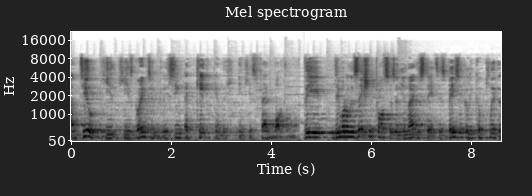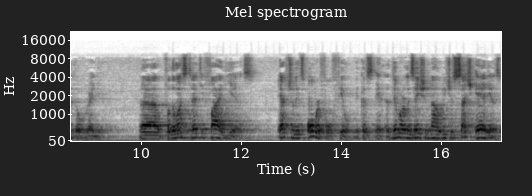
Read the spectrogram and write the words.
until he, he is going to receive a kick in, the, in his fat bottom. The demoralization process in the United States is basically completed already. Uh, for the last 25 years. Actually, it's overfulfilled because uh, demoralization now reaches such areas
